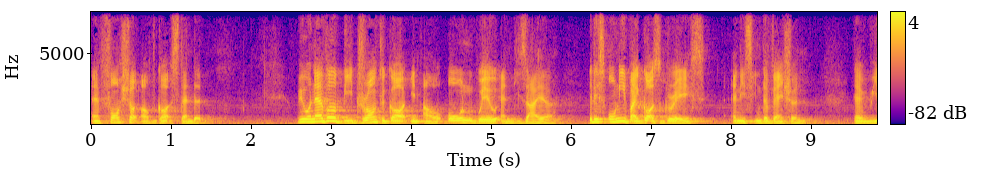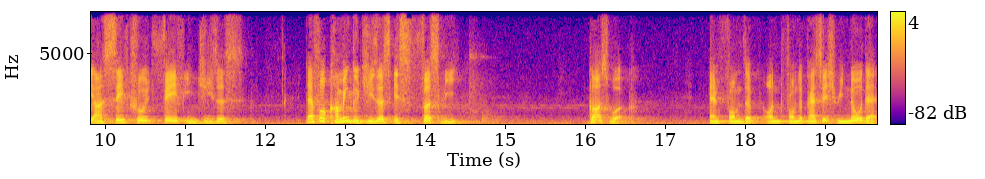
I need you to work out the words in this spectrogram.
and fall short of God's standard. We will never be drawn to God in our own will and desire. It is only by God's grace and His intervention that we are saved through faith in Jesus. Therefore, coming to Jesus is firstly God's work. And from the, on, from the passage, we know that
